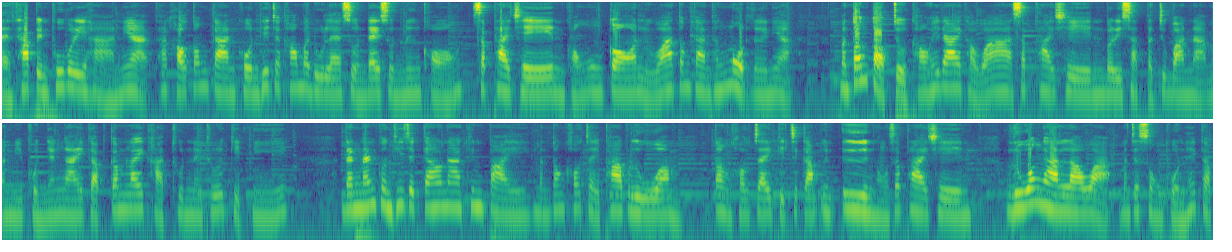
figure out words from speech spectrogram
แต่ถ้าเป็นผู้บริหารเนี่ย ถ้าเขาต้องการคนที่จะเข้ามาดูแลส่วนใดส่วนหนึ่งของ supply chain ขององค์กร หรือว่าต้องการทั้งหมดเลยเนี่ย มันต้องตอบโจทย์เขาให้ได้ค่ะว่า supply chain บริษัทปัจจุบันน่ะมันมีผลยังไงกับกำไรขาดทุนในธุรกิจนี้ ดังนั้นคนที่จะก้าวหน้าขึ้นไป มันต้องเข้าใจภาพรวม ต้องเข้าใจกิจกรรมอื่น ๆ ของ supply chain รู้ว่างานเราอะ่ะ มันจะส่งผลให้กับ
